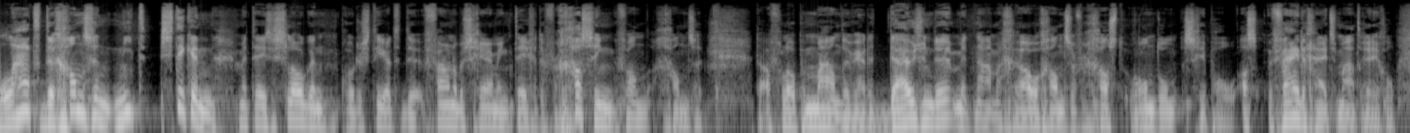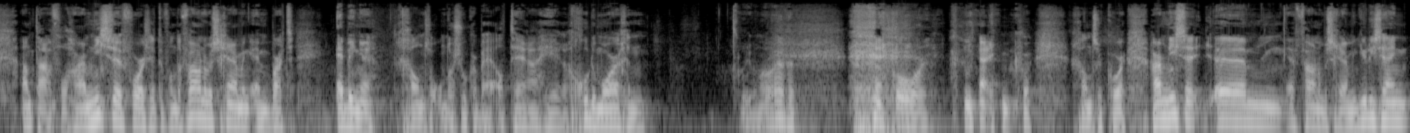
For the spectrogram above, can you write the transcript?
Laat de ganzen niet stikken. Met deze slogan protesteert de faunabescherming tegen de vergassing van ganzen. De afgelopen maanden werden duizenden, met name grauwe ganzen, vergast rondom Schiphol. Als veiligheidsmaatregel. Aan tafel Harm Niesen, voorzitter van de faunabescherming... en Bart Ebbingen, ganzenonderzoeker bij Alterra. Heren, goedemorgen. Goedemorgen. Koor. ja, in koor. ganzenkoor. Harm Niesen, ehm faunabescherming. Jullie zijn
